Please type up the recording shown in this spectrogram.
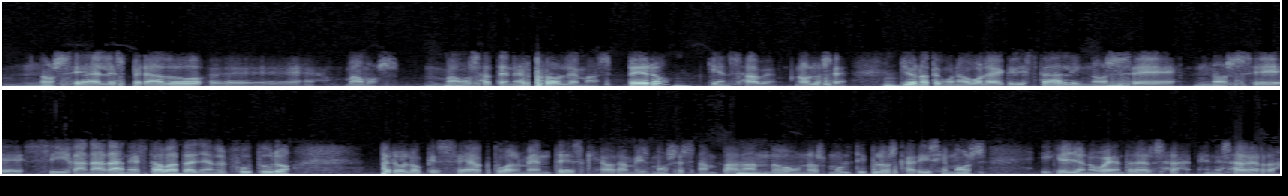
no sea el esperado, eh, vamos, vamos a tener problemas. Pero quién sabe, no lo sé. Yo no tengo una bola de cristal y no sé, no sé si ganarán esta batalla en el futuro, pero lo que sé actualmente es que ahora mismo se están pagando unos múltiplos carísimos y que yo no voy a entrar en esa guerra.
